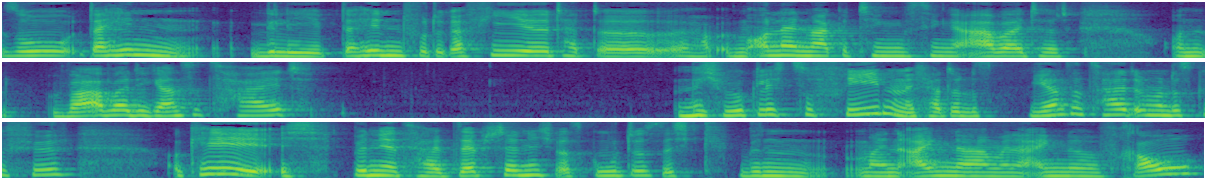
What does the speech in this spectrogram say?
so dahin gelebt, dahin fotografiert, hatte im Online-Marketing ein bisschen gearbeitet und war aber die ganze Zeit nicht wirklich zufrieden. Ich hatte das, die ganze Zeit immer das Gefühl, okay, ich bin jetzt halt selbstständig, was Gutes, ich bin mein eigener, meine eigene Frau,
